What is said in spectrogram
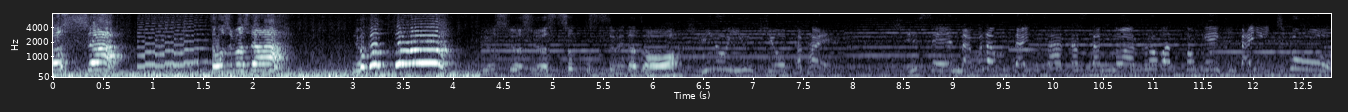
っしゃ倒しましたよかったよしよしよしちょっと進めたぞ君の勇気をたたえ新生ナブナブ大サーカス団のアクロバットケーキ第1号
